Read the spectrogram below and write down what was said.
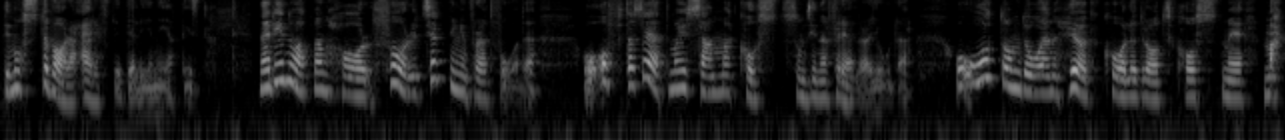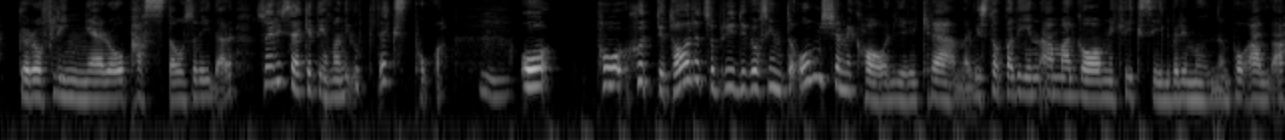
det måste vara ärftligt eller genetiskt. Nej, det är nog att man har förutsättningen för att få det. Och ofta så äter man ju samma kost som sina föräldrar gjorde. Och åt de då en högkolhydratskost med mackor och flingor och pasta och så vidare så är det säkert det man är uppväxt på. Och på 70-talet så brydde vi oss inte om kemikalier i krämer. Vi stoppade in amalgam med kvicksilver i munnen på alla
